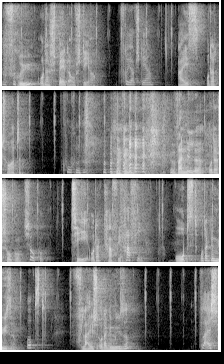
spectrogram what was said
Früh oder Spätaufsteher? Frühaufsteher. Eis oder Torte? Kuchen. Vanille oder Schoko? Schoko. Tee oder Kaffee? Kaffee. Obst oder Gemüse? Obst. Fleisch oder Gemüse? Fleisch.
